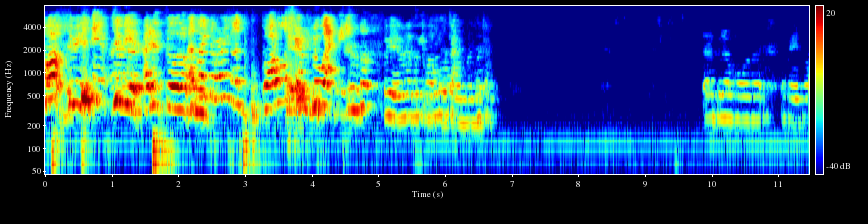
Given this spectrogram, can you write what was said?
Pop. Give me it. Give me it. I didn't fill it up. That's like throwing a bottle of shampoo at me. okay, I'm gonna have to pop One more time. One more time. I bit a hole in it. Okay, no.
